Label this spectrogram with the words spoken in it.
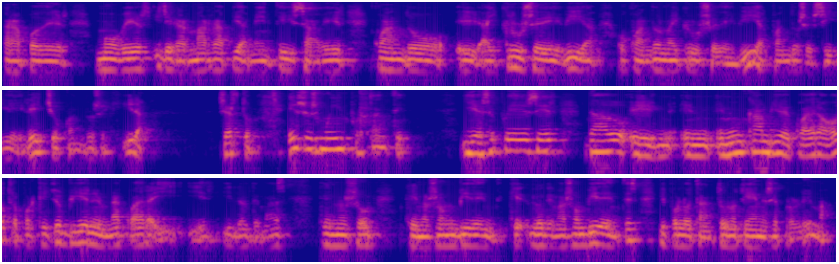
para poder mover y llegar más rápidamente y saber cuándo hay cruce de vía o cuándo no hay cruce cruce de vía, cuando se sigue derecho, cuando se gira, ¿cierto? Eso es muy importante. Y eso puede ser dado en, un cambio de cuadra a otro, porque ellos viven en una cuadra y, los demás que no son, que no son videntes, los demás son videntes y por lo tanto no tienen ese problema.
